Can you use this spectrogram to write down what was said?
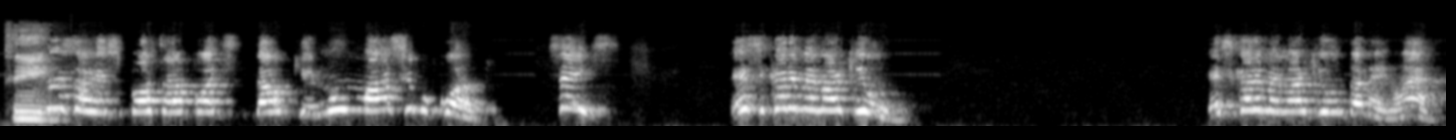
Sim. Então, essa resposta ela pode dar o quê? No máximo quanto? 6. Esse cara é menor que 1. Esse cara é menor que 1 também, não é?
